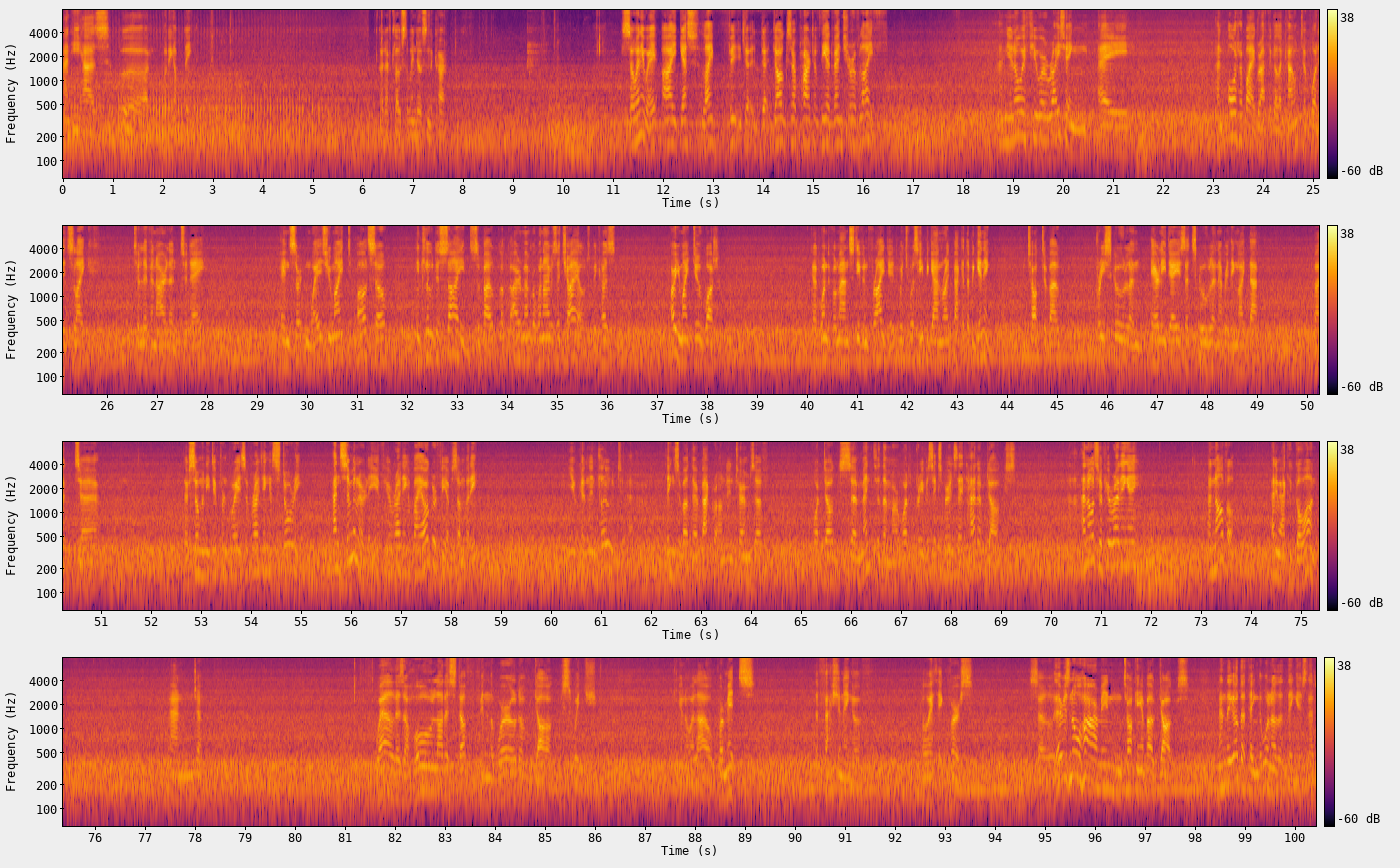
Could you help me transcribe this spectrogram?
and he has. Uh, I'm putting up the. I'd have closed the windows in the car. So anyway, I guess life, dogs are part of the adventure of life. And you know, if you were writing a an autobiographical account of what it's like to live in Ireland today, in certain ways, you might also include asides about, look, I remember when I was a child, because, or you might do what that wonderful man Stephen Fry did, which was he began right back at the beginning and talked about preschool and early days at school and everything like that. But uh, there's so many different ways of writing a story. And similarly, if you're writing a biography of somebody, you can include uh, things about their background in terms of what dogs uh, meant to them or what previous experience they'd had of dogs and also if you're writing a a novel. Anyway, I could go on. And uh, well, there's a whole lot of stuff in the world of dogs which you know allow permits the fashioning of poetic verse. So there is no harm in talking about dogs. And the other thing, the one other thing is that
